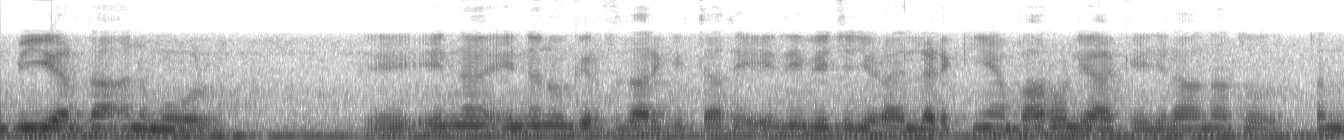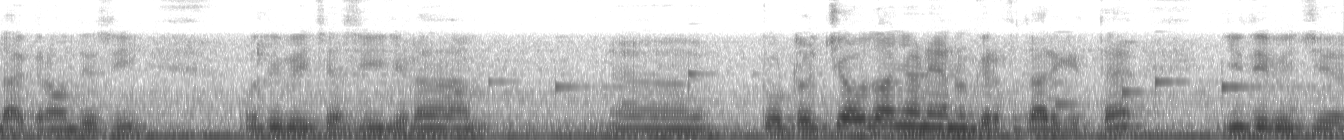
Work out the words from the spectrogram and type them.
ਬੀਆਰ ਦਾ ਅਨਮੋਲ। ਤੇ ਇਹਨਾਂ ਇਹਨਾਂ ਨੂੰ ਗ੍ਰਿਫਤਾਰ ਕੀਤਾ ਤੇ ਇਹਦੇ ਵਿੱਚ ਜਿਹੜਾ ਲੜਕੀਆਂ ਬਾਹਰੋਂ ਲਿਆ ਕੇ ਜਿਹੜਾ ਉਹਨਾਂ ਤੋਂ ਧੰਦਾ ਕਰਾਉਂਦੇ ਸੀ, ਉਹਦੇ ਵਿੱਚ ਅਸੀਂ ਜਿਹੜਾ ਟੋਟਲ 14 ਜਣਿਆਂ ਨੂੰ ਗ੍ਰਿਫਤਾਰ ਕੀਤਾ, ਜਿਹਦੇ ਵਿੱਚ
